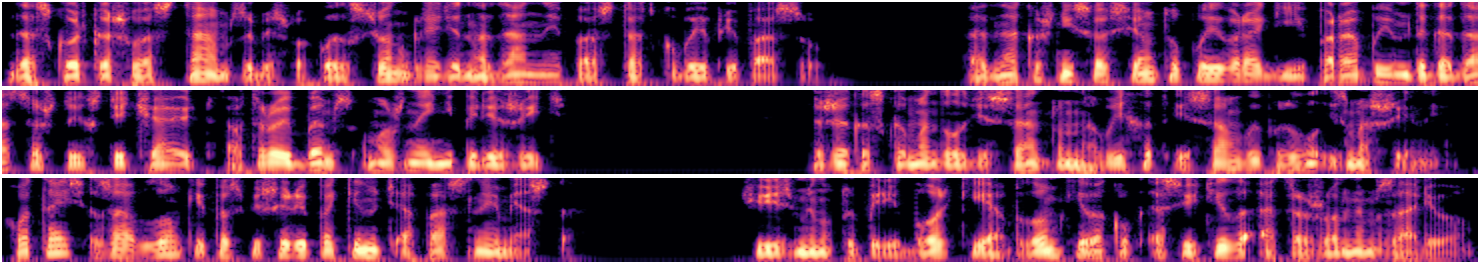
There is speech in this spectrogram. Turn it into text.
«Да сколько ж вас там?» — забеспокоился он, глядя на данные по остатку боеприпасов. «Однако ж не совсем тупые враги, пора бы им догадаться, что их встречают, а второй БЭМС можно и не пережить». Жека скомандовал десанту на выход и сам выпрыгнул из машины. Хватаясь за обломки, поспешили покинуть опасное место. Через минуту переборки и обломки вокруг осветило отраженным заревом.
